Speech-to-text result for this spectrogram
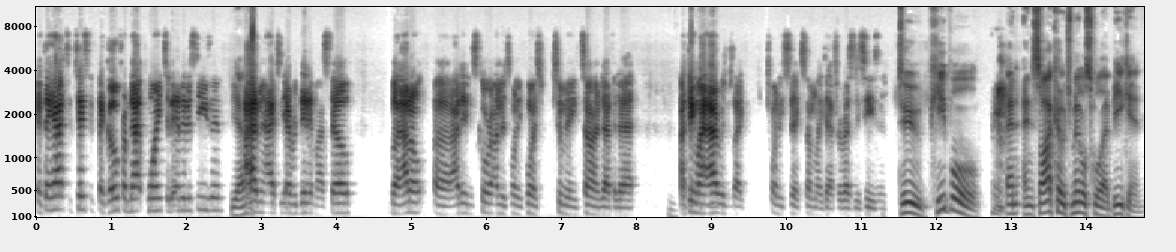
if they had statistics that go from that point to the end of the season, yeah. I haven't actually ever did it myself, but I don't. Uh, I didn't score under 20 points too many times after that. I think my average was like 26, something like that for the rest of the season. Dude, people, and and so I coach middle school at Beacon,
